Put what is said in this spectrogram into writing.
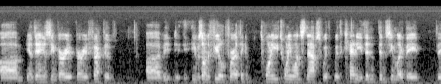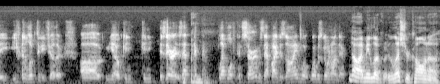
Um, you know, Daniel seemed very, very effective. Uh, he, he, was on the field for I think 20, 21 snaps with, with Kenny. Didn't didn't seem like they they even looked at each other. Uh, you know, can can is there is that level of concern? Was that by design? What, what was going on there? No, I mean, look, unless you're calling a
